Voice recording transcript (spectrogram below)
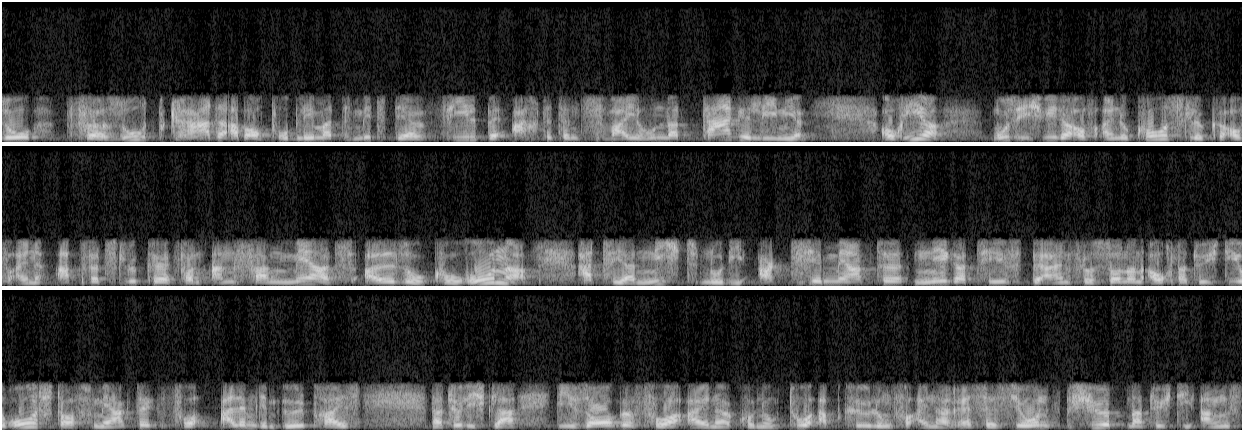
so versucht, gerade aber auch Probleme hat mit der viel beachteten 200-Tage-Linie. Auch hier muss ich wieder auf eine Kurslücke, auf eine Abwärtslücke von Anfang März. Also Corona hatte ja nicht nur die Aktienmärkte negativ beeinflusst, sondern auch natürlich die Rohstoffmärkte, vor allem dem Ölpreis. Natürlich klar, die Sorge vor einer Konjunkturabkühlung, vor einer Rezession schürt natürlich die Angst,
